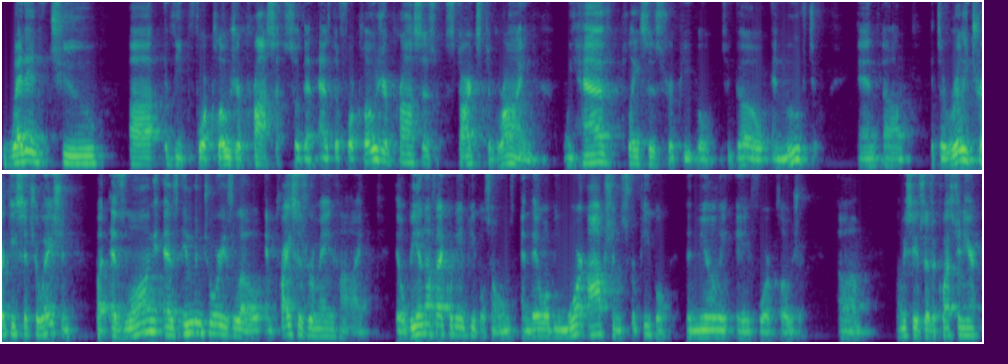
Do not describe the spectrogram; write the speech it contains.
wedded to uh, the foreclosure process so that as the foreclosure process starts to grind, we have places for people to go and move to. And um, it's a really tricky situation, but as long as inventory is low and prices remain high, There'll be enough equity in people's homes and there will be more options for people than merely a foreclosure. Um, let me see if there's a question here.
